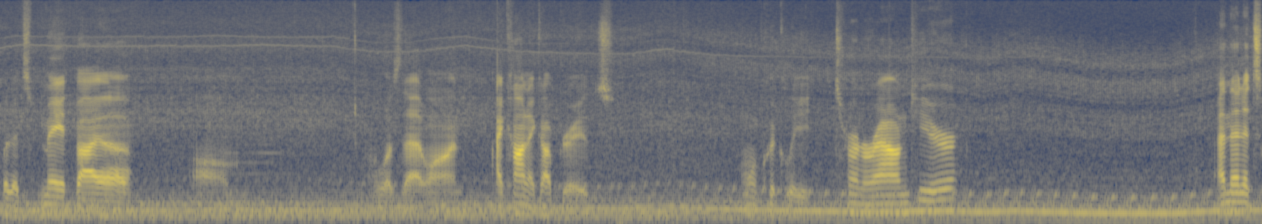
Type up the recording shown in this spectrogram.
but it's made by a, um, what was that one? Iconik Upgrades. We'll quickly turn around here. And then it's,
